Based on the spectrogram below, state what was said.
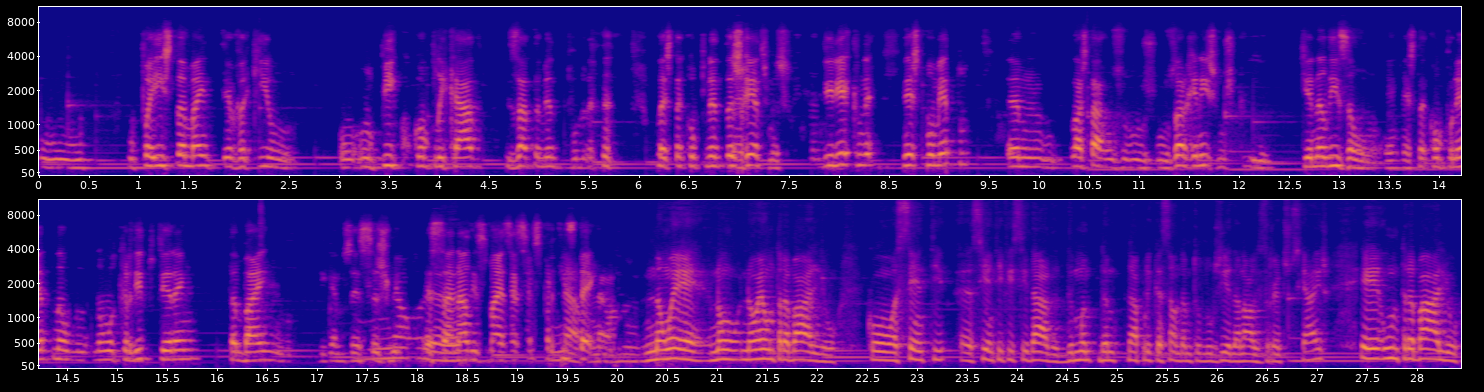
o, o país também teve aqui um, um, um pico complicado exatamente por, por, esta componente das redes, mas diria que neste momento, um, lá está, os, os, os organismos que, que, analisam esta componente não, não acredito terem também digamos, essa, não, essa eh, análise mais, essa expertise não, técnica. Não, não, é, não, não é um trabalho com a, cienti a cientificidade de, de, da aplicação da metodologia de análise de redes sociais, é um trabalho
